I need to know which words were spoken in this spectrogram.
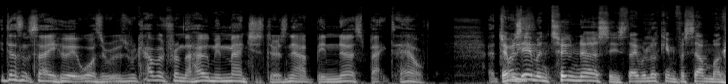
it doesn't say who it was. It was recovered from the home in Manchester. Has now been nursed back to health. At It was him and two nurses. They were looking for someone.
